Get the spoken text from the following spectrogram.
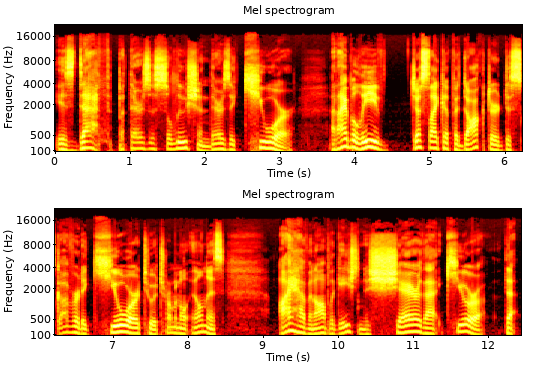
is death, but there's a solution, there's a cure. And I believe just like if a doctor discovered a cure to a terminal illness, I have an obligation to share that cure that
